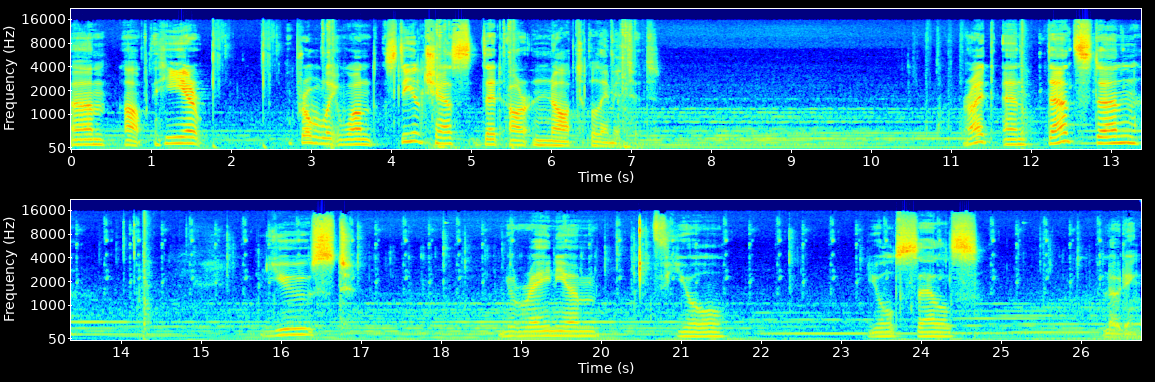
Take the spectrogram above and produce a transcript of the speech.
Um, oh, here probably want steel chests that are not limited. Right, and that's then used uranium fuel fuel cells loading.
